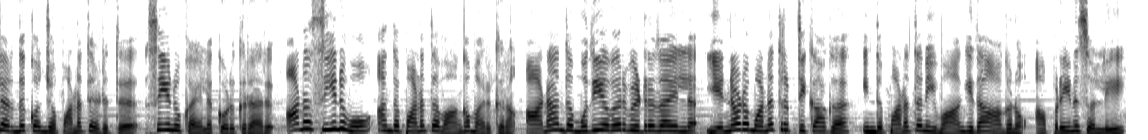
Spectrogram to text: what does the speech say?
இருந்து கொஞ்சம் பணத்தை எடுத்து சீனு கையில கொடுக்கறாரு. ஆனா சீனுவோ அந்த பணத்தை வாங்க மறுக்கிறான். ஆனா அந்த முதியவர் விடுறதா இல்ல. என்னோட மன திருப்திக்காக இந்த பணத்தை நீ வாங்கி தான் ஆகணும் அப்படின்னு சொல்லி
